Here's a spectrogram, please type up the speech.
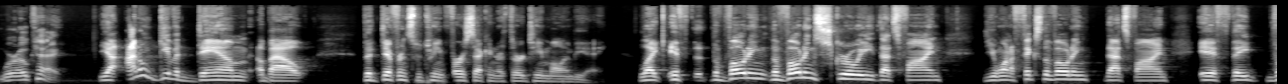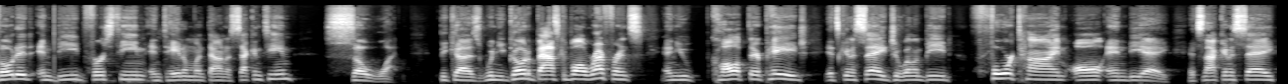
we're okay. Yeah, I don't give a damn about the difference between first, second, or third team All NBA. Like if the, voting, the voting's screwy, that's fine. You want to fix the voting, that's fine. If they voted Embiid first team and Tatum went down a second team, so what? Because when you go to basketball reference and you call up their page, it's going to say Joel Embiid four time all NBA. It's not going to say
